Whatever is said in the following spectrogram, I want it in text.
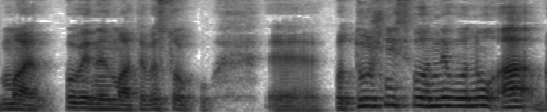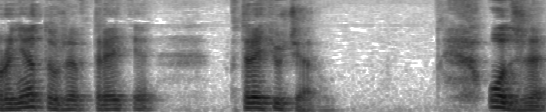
має, повинен мати високу е, потужність вогневу, ну а броня то вже втретє, в третю чергу. Отже,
